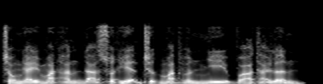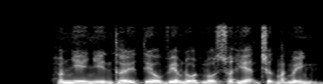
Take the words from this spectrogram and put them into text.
trong nháy mắt hắn đã xuất hiện trước mặt Huân Nhi và Thải Lân. Huân Nhi nhìn thấy tiêu viêm đột ngột xuất hiện trước mặt mình,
